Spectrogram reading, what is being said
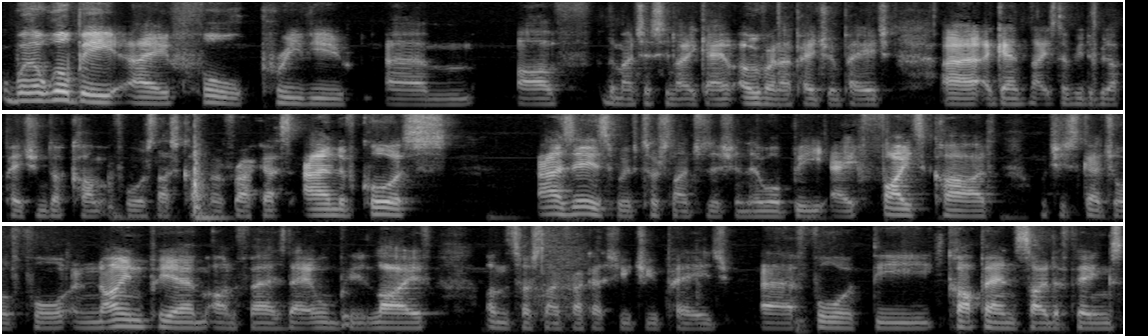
well, there will be a full preview um, of the Manchester United game over on our Patreon page. Uh, again, that is www.patreon.com forward slash Kop End Fracas. And of course, as is with touchline transition, there will be a fight card which is scheduled for 9 p.m. on Thursday. It will be live on the Touchline Fracas YouTube page. Uh, for the Kop end side of things,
